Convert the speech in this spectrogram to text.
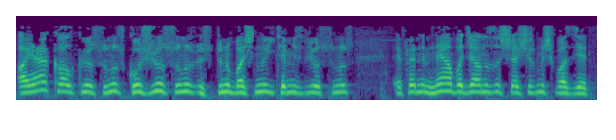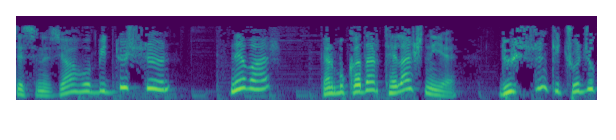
ayağa kalkıyorsunuz, koşuyorsunuz, üstünü başını temizliyorsunuz. Efendim ne yapacağınızı şaşırmış vaziyettesiniz. Yahu bir düşsün. Ne var? Yani bu kadar telaş niye? Düşsün ki çocuk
